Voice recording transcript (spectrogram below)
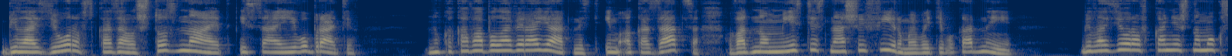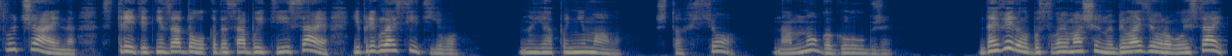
Белозеров сказал, что знает Исаия и его братьев. Но какова была вероятность им оказаться в одном месте с нашей фирмой в эти выходные? Белозеров, конечно, мог случайно встретить незадолго до событий Исая и пригласить его. Но я понимала, что все намного глубже. Доверил бы свою машину Белозерову Исай,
